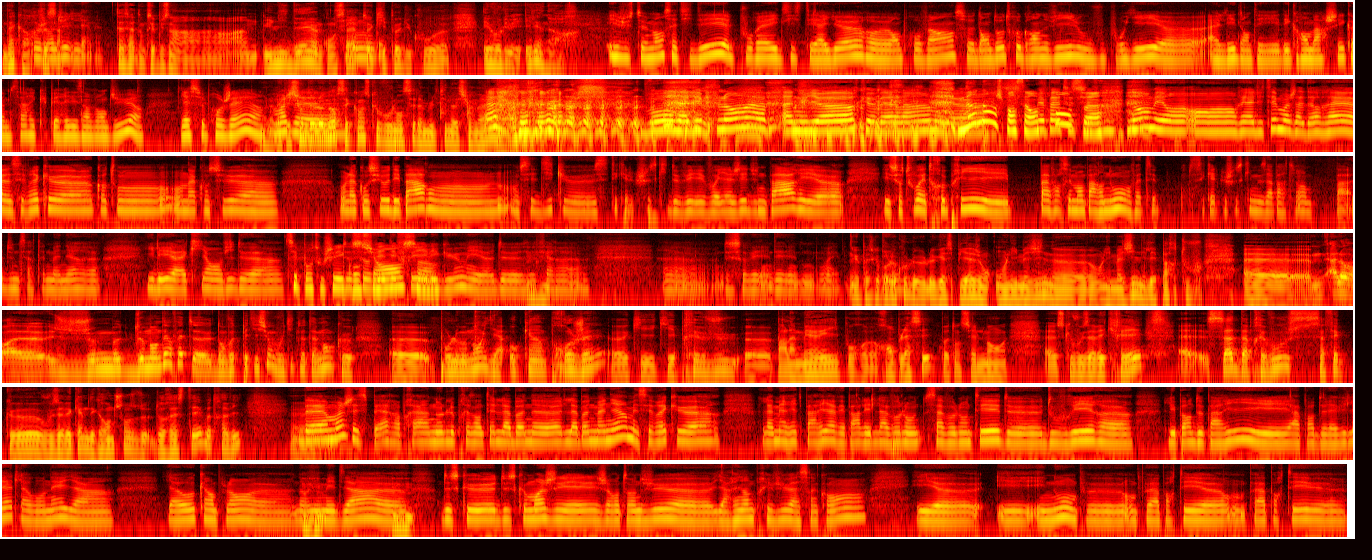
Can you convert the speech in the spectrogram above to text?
D'accord, c'est ça. Aujourd'hui, il. C'est ça, donc c'est plus un- un- une idée, un concept qui peut du coup euh, évoluer. Éléonore Et justement, cette idée, elle pourrait exister ailleurs, euh, en province, dans d'autres grandes villes où vous pourriez euh, aller dans des, des grands marchés comme ça, récupérer des invendus? Il y a ce projet. Voilà, Moi, La question je- d'Éléonore c'est quand est-ce que vous lancez la multinationale Bon, on a des plans à, à New York, Berlin. mais, euh, Non, non, je pensais en mais pas tout de France. suite. Non, mais en, en réalité, moi, j'adorerais. euh, C'est vrai que euh, quand on, on a conçu, euh, on l'a conçu au départ, on, on s'est dit que c'était quelque chose qui devait voyager d'une part et, euh, et surtout être repris et pas forcément par nous. En fait, c'est c'est quelque chose qui nous appartient pas d'une certaine manière. euh, il est à qui a envie de, euh, C'est pour toucher les de sauver des consciences. fruits et légumes et euh, de, de Mhm. faire. Euh, de sauver des. Ouais. Oui, parce que pour le coup, le, le gaspillage, on, on l'imagine, euh, on l'imagine, il est partout. Euh, alors, je me demandais en fait, dans votre pétition, vous dites notamment que pour le moment, il n'y a aucun projet qui, qui est prévu par la mairie pour remplacer potentiellement ce que vous avez créé. Ça, d'après vous, ça fait que vous avez quand même des grandes chances de, de rester, à votre avis? Ben, moi, j'espère. Après, à nous de le présenter de la bonne, euh, de la bonne manière. Mais c'est vrai que euh, la mairie de Paris avait parlé de la sa volonté de- d'ouvrir euh, les portes de Paris. Et à Porte de la Villette, là où on est, il n'y a, il y a aucun plan euh, dans Mhm. l'immédiat. euh, Mhm. de, ce que, de ce que moi, j'ai entendu, euh, il n'y a rien de prévu à 5 ans. Et, euh, et, et nous, on peut, on peut apporter, euh, on peut apporter euh,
